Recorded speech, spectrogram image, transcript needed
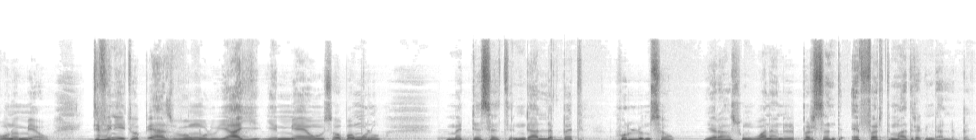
ሆኖ የሚያየው ድፍን የኢትዮጵያ ህዝብ በሙሉ የሚያየው ሰው በሙሉ መደሰት እንዳለበት ሁሉም ሰው የራሱን 100 percent effort ማድረግ እንዳለበት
